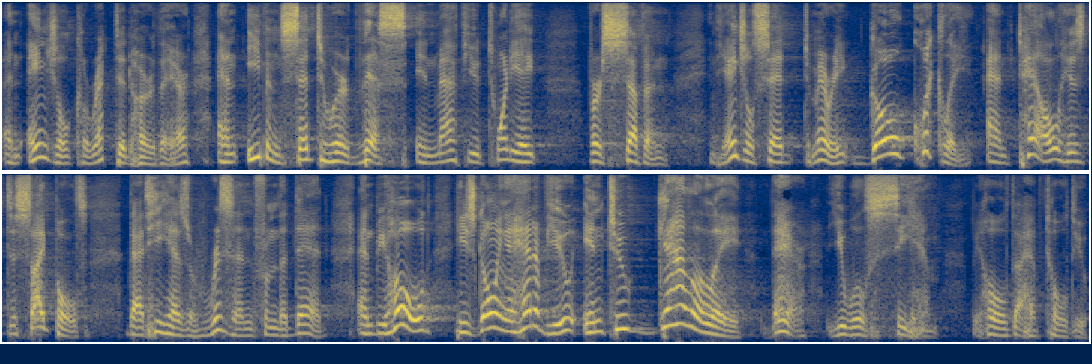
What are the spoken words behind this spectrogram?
An angel corrected her there and even said to her this in Matthew 28, verse 7. And the angel said to Mary, Go quickly and tell his disciples that he has risen from the dead. And behold, he's going ahead of you into Galilee. There you will see him. Behold, I have told you.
